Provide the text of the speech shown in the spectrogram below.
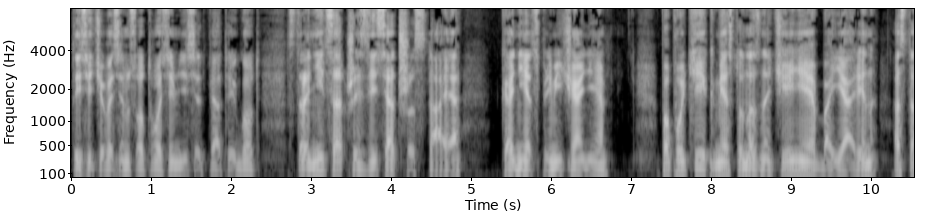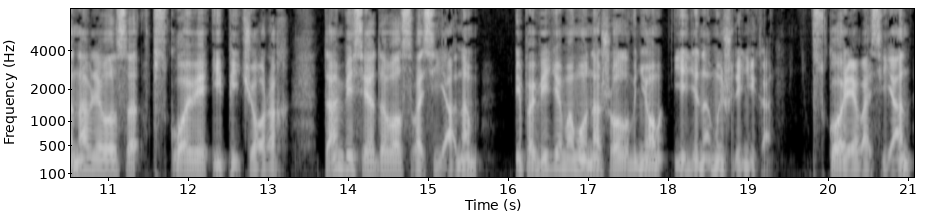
1885 год, страница 66, конец примечания. По пути к месту назначения боярин останавливался в Пскове и Печорах, там беседовал с Васьяном и, по-видимому, нашел в нем единомышленника. Вскоре Васьян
